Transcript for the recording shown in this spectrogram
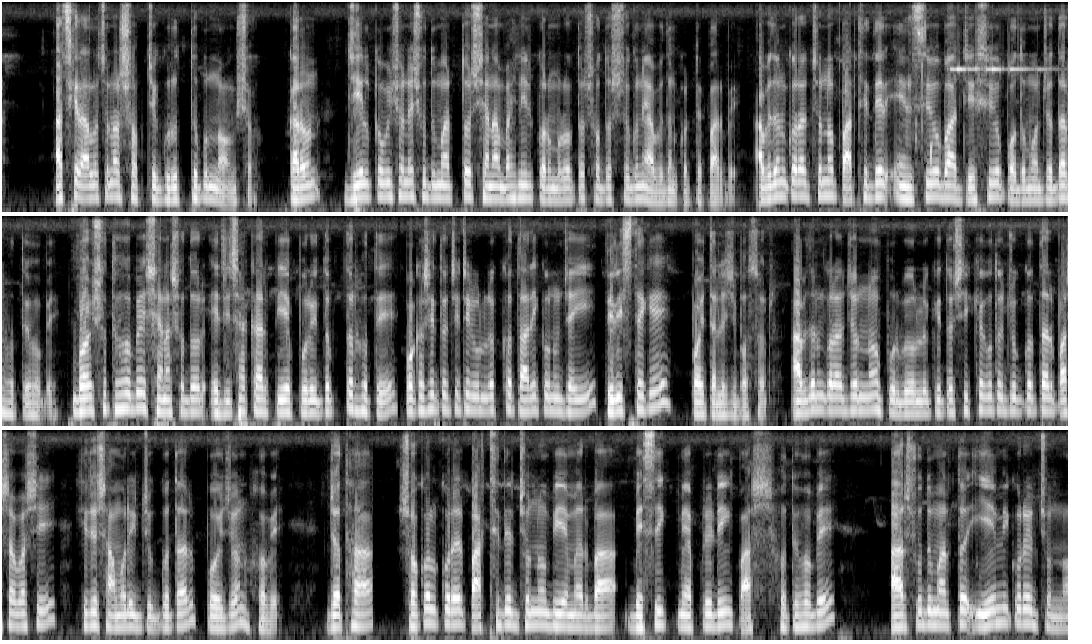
আজকের আলোচনার সবচেয়ে গুরুত্বপূর্ণ অংশ। কারণ জিএল কমিশনে শুধুমাত্র সেনাবাহিনীর কর্মরত সদস্যগণই আবেদন করতে পারবে। আবেদন করার জন্য প্রার্থীদের এনসিও বা জেসিও পদমর্যাদার হতে হবে। বয়স হতে হবে সেনা সদর এজি শাখার পিএ পরিদপ্তর হতে। প্রকাশিত চিঠির উল্লেখ্য তারিখ অনুযায়ী তিরিশ থেকে পঁয়তাল্লিশ বছর। আবেদন করার জন্য পূর্বে উল্লেখিত শিক্ষাগত যোগ্যতার পাশাপাশি কিছু সামরিক যোগ্যতার প্রয়োজন হবে, যথা সকল করের প্রার্থীদের জন্য বিএমআর বা বেসিক ম্যাপ রিডিং পাস হতে হবে। আর শুধুমাত্র ইএমই কোরের জন্য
